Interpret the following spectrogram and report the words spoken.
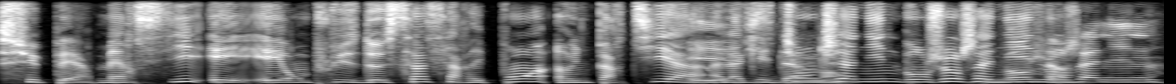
Super, merci. Et, et en plus de ça, ça répond à une partie à, à la question de. Janine. Bonjour Janine. Bonjour Janine.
